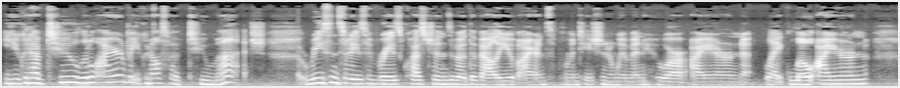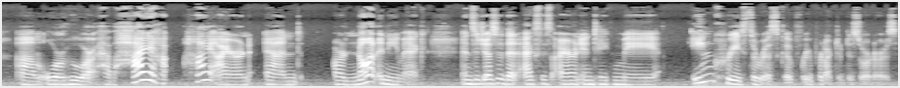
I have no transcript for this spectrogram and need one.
you could have too little iron, but you can also have too much. Recent studies have raised questions about the value of iron supplementation in women who are iron, like low iron, um, or who are have high high iron and are not anemic, and suggested that excess iron intake may increase the risk of reproductive disorders.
